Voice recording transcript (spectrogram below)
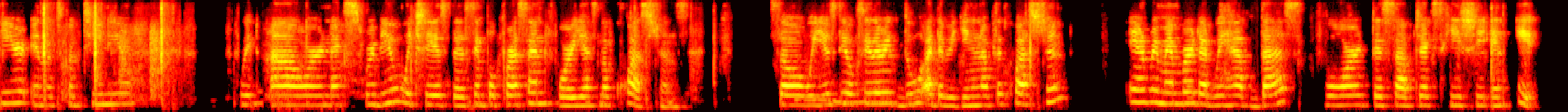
here and let's continue with our next review, which is the simple present for yes, no questions. So we use the auxiliary do at the beginning of the question. And remember that we have does for the subjects he, she, and it.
